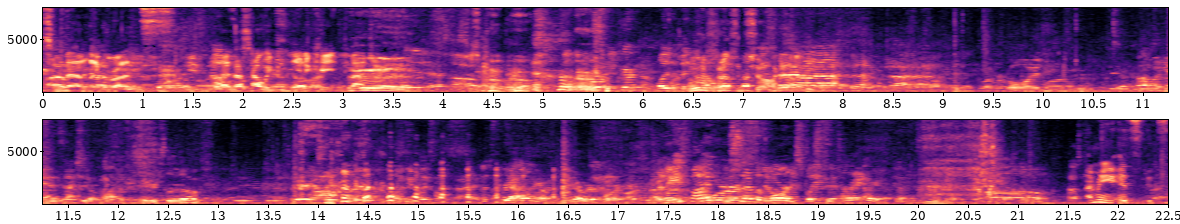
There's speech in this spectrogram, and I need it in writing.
Smelling grunts. And that's how we communicate in magic. I'm gonna finish some shock. Seriously though? These five percent of the board is supposed to be terrain. I mean, it's it's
